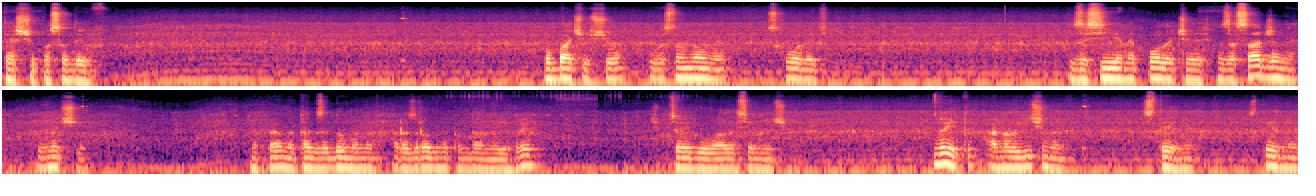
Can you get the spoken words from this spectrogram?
те, що посадив. Побачив, що в основному сходить засіяне поле чи засаджене вночі. Напевно, так задумано розробником даної гри, щоб це відбувалося вночі. Ну і аналогічно стигне. Стигне,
